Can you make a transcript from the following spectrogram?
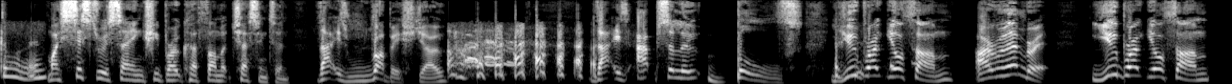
Go on then. My sister is saying she broke her thumb at Chessington. That is rubbish, Joe. that is absolute bulls. You broke your thumb. I remember it. You broke your thumb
